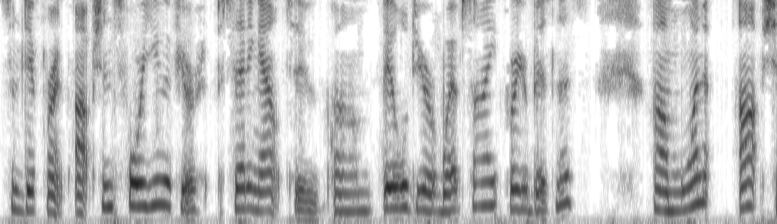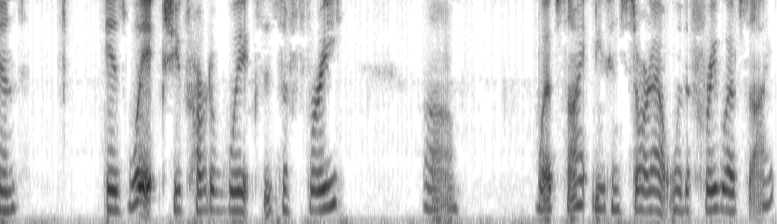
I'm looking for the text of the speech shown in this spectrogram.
some different options for you if you're setting out to um, build your website for your business. Um, one option is Wix. You've heard of Wix. It's a free um, website. You can start out with a free website.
